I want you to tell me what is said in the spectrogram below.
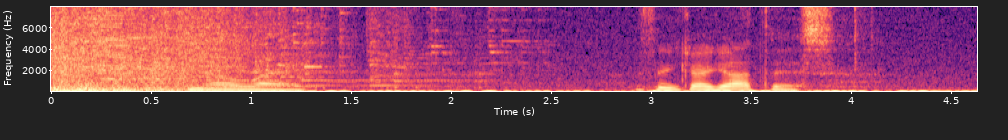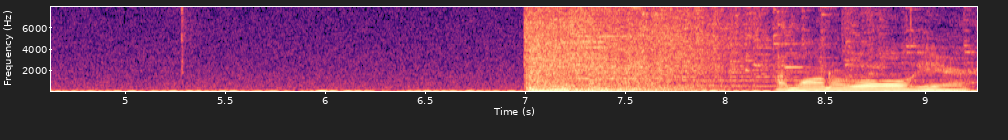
No way. I think I got this. I'm on a roll here.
